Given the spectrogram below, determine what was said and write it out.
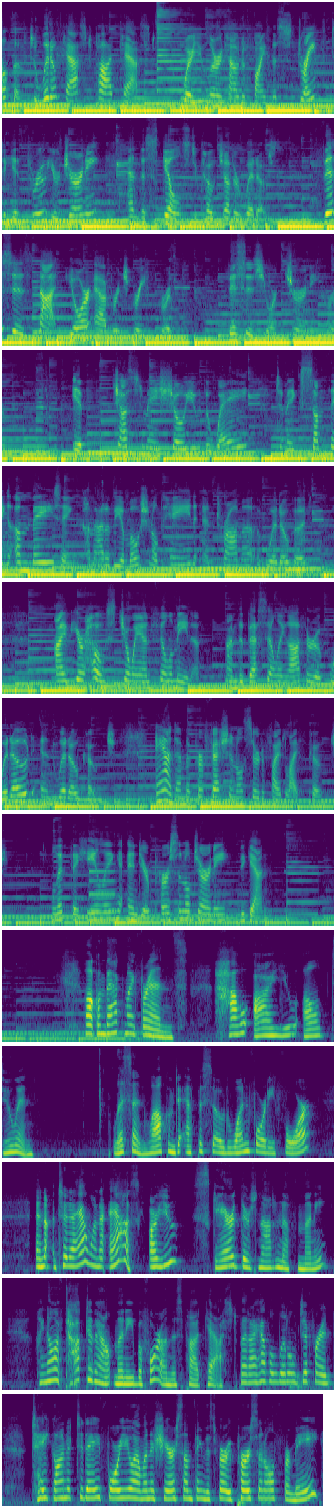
Welcome to Widowcast Podcast, where you learn how to find the strength to get through your journey and the skills to coach other widows. This is not your average grief group. This is your journey group. It just may show you the way to make something amazing come out of the emotional pain and trauma of widowhood. I'm your host, Joann Filomena. I'm the best selling author of Widowed and Widow Coach, and I'm a professional certified life coach. Let the healing and your personal journey begin. Welcome back, my friends. How are you all doing? Listen, welcome to episode 144. And today I want to ask Are you scared there's not enough money? I know I've talked about money before on this podcast, but I have a little different take on it today for you. I want to share something that's very personal for me,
